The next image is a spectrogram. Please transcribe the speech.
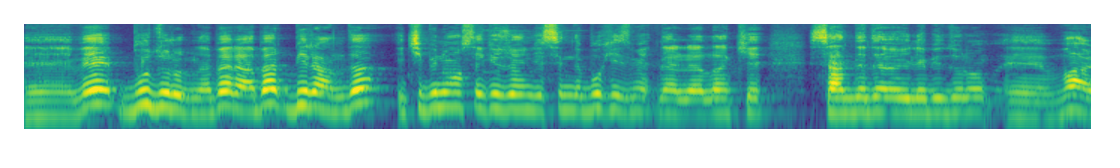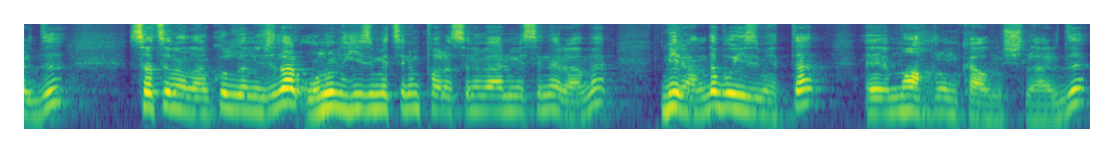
Ee, ve bu durumla beraber bir anda 2018 öncesinde bu hizmetlerle alan ki sende de öyle bir durum e, vardı. Satın alan kullanıcılar onun hizmetinin parasını vermesine rağmen bir anda bu hizmetten e, mahrum kalmışlardı.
